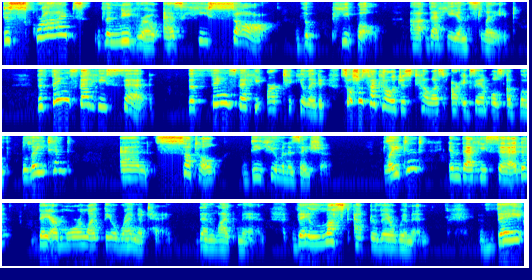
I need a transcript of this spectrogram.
describes the Negro as he saw the people uh, that he enslaved. The things that he said the things that he articulated, social psychologists tell us are examples of both blatant and subtle dehumanization. Blatant in that he said they are more like the orangutan than like men. They lust after their women. They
